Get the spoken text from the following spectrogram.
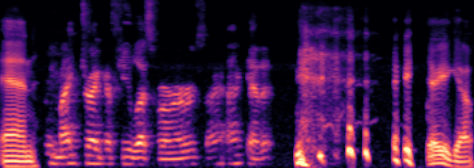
And We might drink a few less Vernors. I, I get it. there you go.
